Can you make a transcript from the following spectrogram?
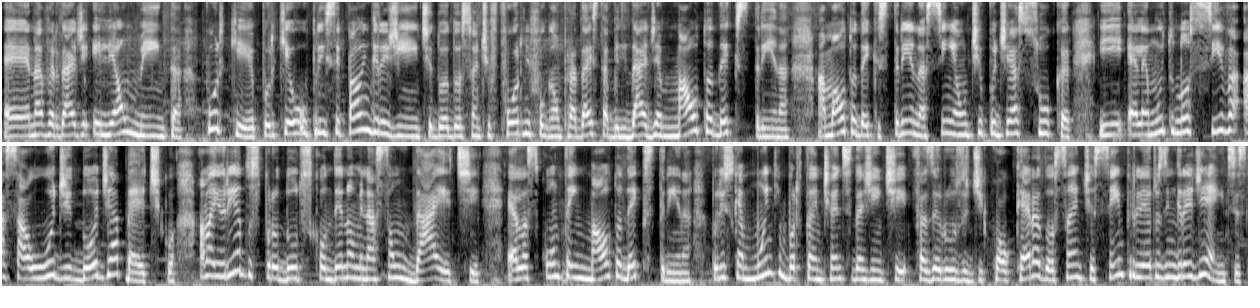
é, na verdade, ele aumenta. Por quê? Porque o principal ingrediente do adoçante forno e fogão para dar estabilidade é maltodextrina. A maltodextrina, sim, é um tipo de açúcar e ela é muito nociva à saúde do diabético. A maioria dos produtos com denominação diet, elas contêm maltodextrina. Por isso que é muito importante, antes da gente fazer uso de qualquer adoçante, sempre ler os ingredientes.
